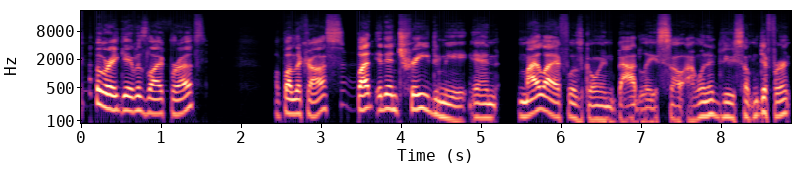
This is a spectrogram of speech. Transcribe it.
where he gave his life for us up on the cross. Uh-huh. But it intrigued me and my life was going badly. So I wanted to do something different.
